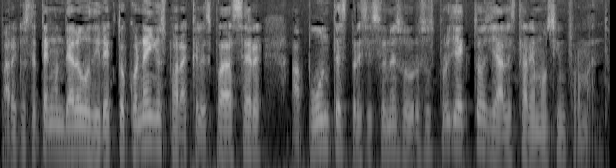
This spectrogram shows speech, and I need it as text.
para que usted tenga un diálogo directo con ellos, para que les pueda hacer apuntes, precisiones sobre sus proyectos, ya le estaremos informando.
